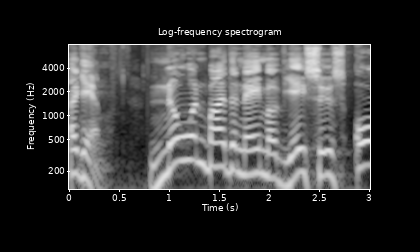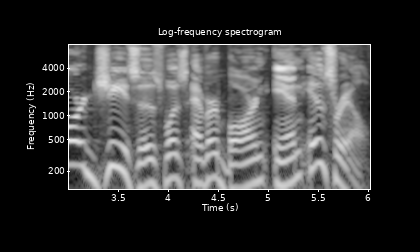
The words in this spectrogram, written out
again, no one by the name of Jesus or Jesus was ever born in Israel.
